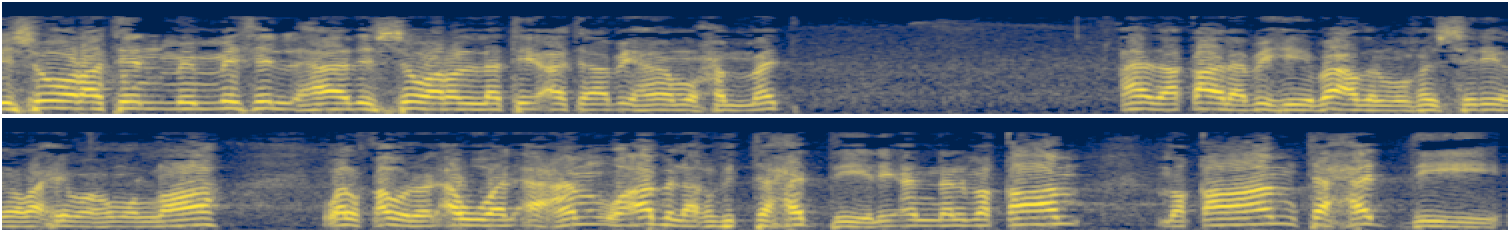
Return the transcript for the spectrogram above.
بسورة من مثل هذه السور التي أتى بها محمد. هذا قال به بعض المفسرين رحمهم الله والقول الأول أعم وأبلغ في التحدي لأن المقام مقام تحدي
